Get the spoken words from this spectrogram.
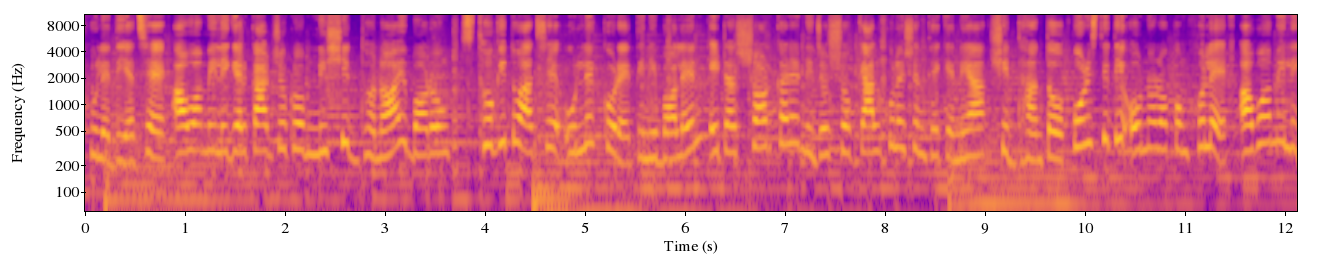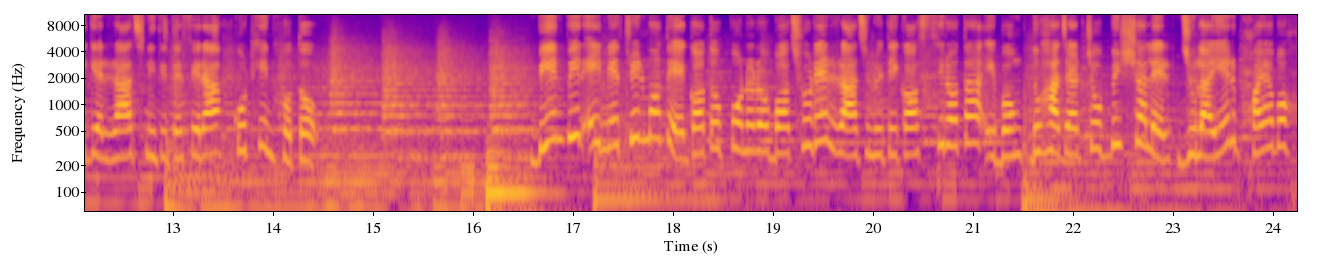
খুলে দিয়েছে। আওয়ামী লীগের কার্যক্রম নিষিদ্ধ নয়, বরং স্থগিত আছে উল্লেখ করে তিনি বলেন, এটা সরকারের নিজস্ব ক্যালকুলেশন থেকে নেয়া সিদ্ধান্ত। পরিস্থিতি অন্যরকম হলে আওয়ামী লীগের রাজনীতিতে ফেরা কঠিন হতো। বিএনপির এই নেত্রীর মতে গত পনেরো বছরের রাজনৈতিক অস্থিরতা এবং দু হাজার চব্বিশ সালের জুলাইয়ের ভয়াবহ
